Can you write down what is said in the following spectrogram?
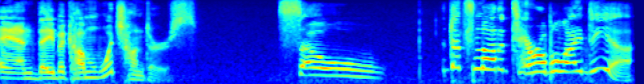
and they become witch hunters. So that's not a terrible idea.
